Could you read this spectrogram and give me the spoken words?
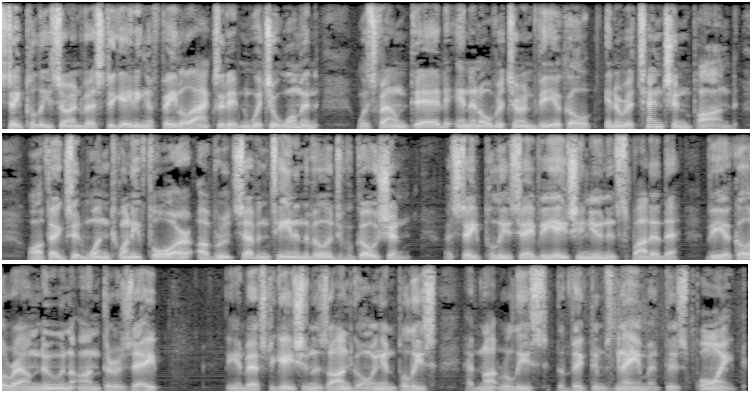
State police are investigating a fatal accident in which a woman was found dead in an overturned vehicle in a retention pond off exit 124 of Route 17 in the village of Goshen. A state police aviation unit spotted the vehicle around noon on Thursday. The investigation is ongoing, and police have not released the victim's name at this point.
